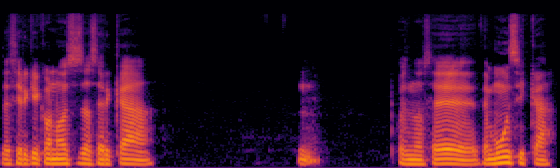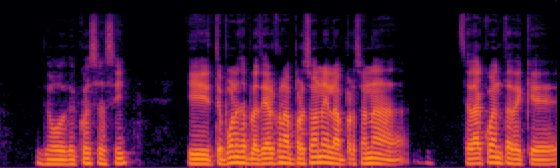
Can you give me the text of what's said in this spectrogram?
decir que conoces acerca, pues no sé, de música o de cosas así, y te pones a platicar con la persona y la persona se da cuenta de que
